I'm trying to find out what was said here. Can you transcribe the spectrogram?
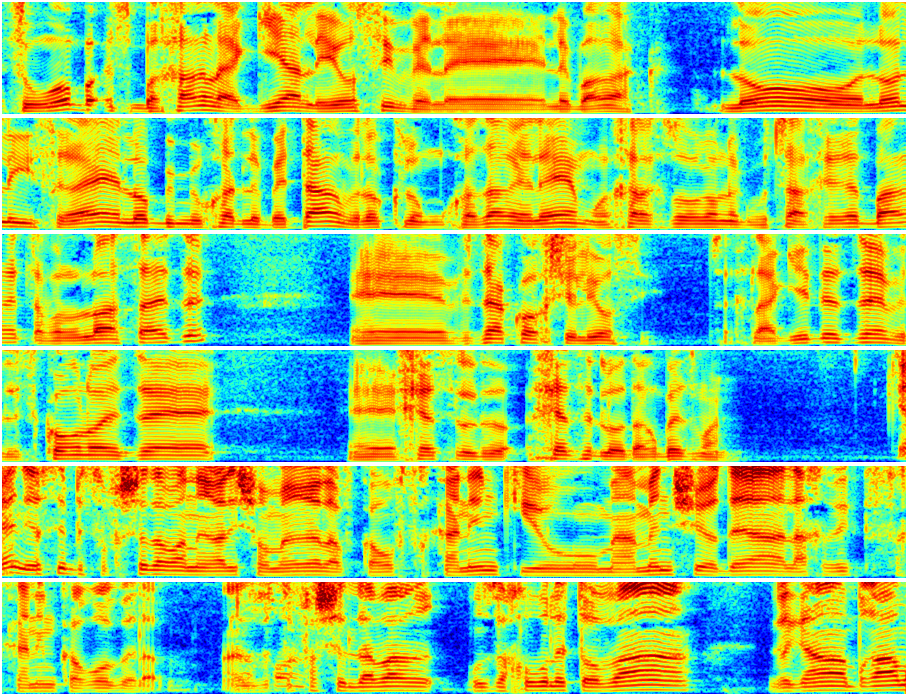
סורו בחר להגיע ליוסי ולברק. לא, לא לישראל, לא במיוחד לביתר ולא כלום. הוא חזר אליהם, הוא יכל לחזור גם לקבוצה אחרת בארץ, אבל הוא לא עשה את זה. אה, וזה הכוח של יוסי. צריך להגיד את זה ולזכור לו את זה. אה, חסד, חסד לו עוד הרבה זמן. כן, יוסי בסופו של דבר נראה לי שומר אליו קרוב שחקנים, כי הוא מאמן שיודע להחזיק את השחקנים קרוב אליו. אז נכון. בסופו של דבר הוא זכור לטובה, וגם אברהם,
